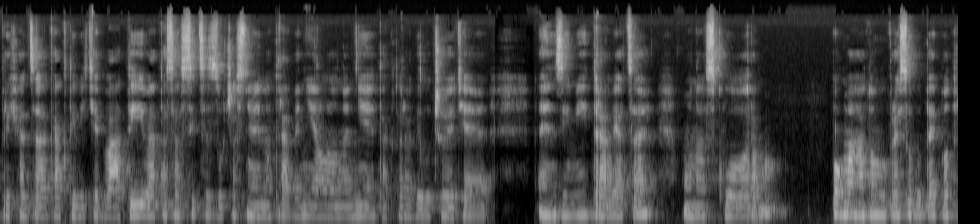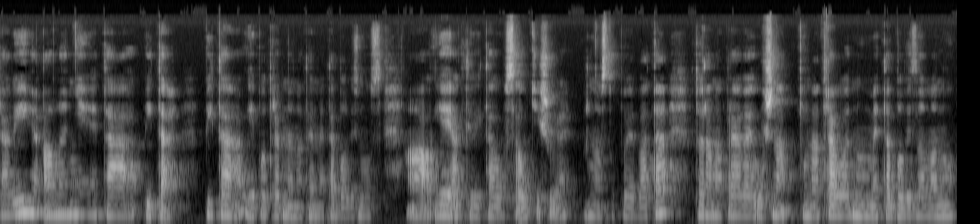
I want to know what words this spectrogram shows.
prichádza k aktivite váty. Váta sa síce zúčastňuje na trávení, ale ona nie je tá, ktorá vylučuje tie enzymy tráviace. Ona skôr pomáha tomu presuvu tej potravy, ale nie je tá pita. Pita je potrebná na ten metabolizmus a jej aktivita už sa utišuje. Už nastupuje vata, ktorá má práve už na tú natravenú, metabolizovanú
